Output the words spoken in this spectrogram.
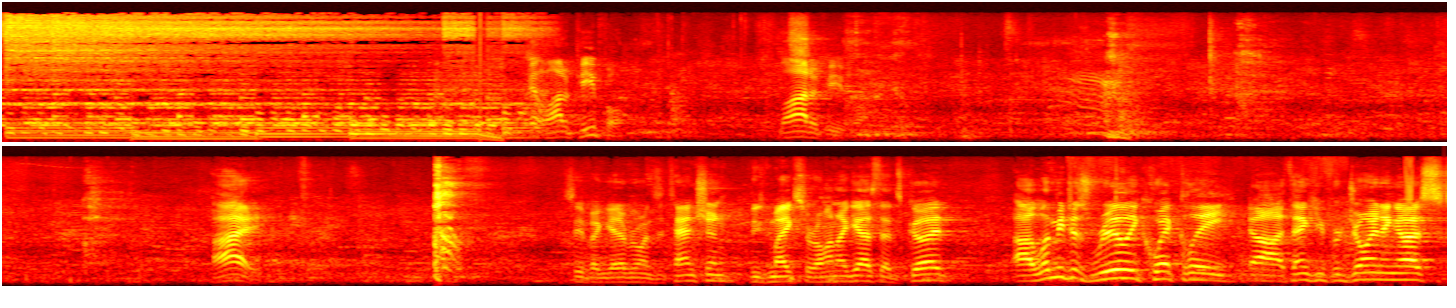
Got a lot of people. A lot of people. Hi. See if I can get everyone's attention. These mics are on, I guess. That's good. Uh, let me just really quickly, uh, thank you for joining us.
